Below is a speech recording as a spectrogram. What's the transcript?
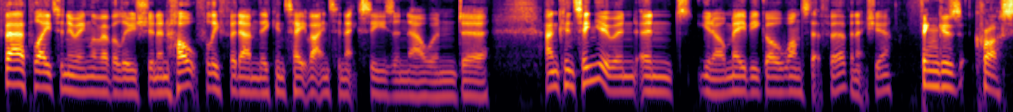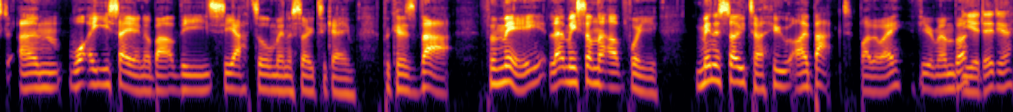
Fair play to New England Revolution, and hopefully for them they can take that into next season now and uh, and continue and and you know maybe go one step further next year. Fingers crossed. Um, what are you saying about the Seattle Minnesota game? Because that, for me, let me sum that up for you. Minnesota, who I backed, by the way, if you remember, You did, yeah.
